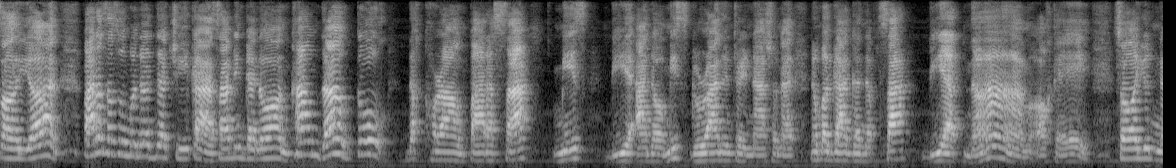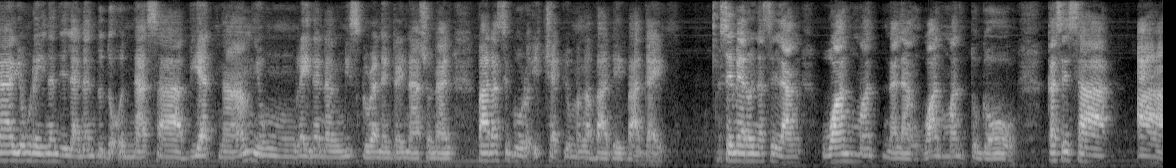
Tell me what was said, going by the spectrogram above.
So, yun. Para sa sumunod na chika, sabing ganon, countdown to the crown para sa Miss B ano, Miss Grand International na magaganap sa Vietnam. Okay. So, yun nga, yung reyna nila nandoon na sa Vietnam, yung reyna ng Miss Grand International, para siguro i-check yung mga bagay-bagay. Kasi meron na silang one month na lang, one month to go. Kasi sa ah,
